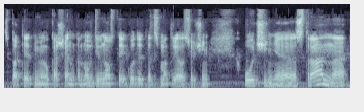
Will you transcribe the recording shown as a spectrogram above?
с портретами Лукашенко. Но в 90-е годы это смотрелось очень, очень э, странно.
